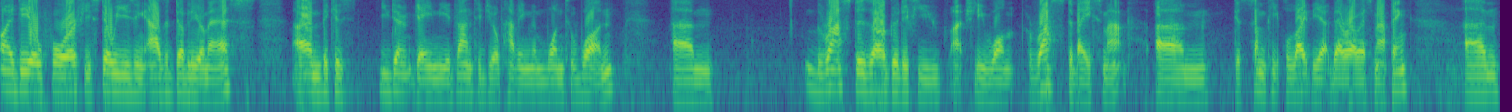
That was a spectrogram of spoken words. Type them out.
ideal for if you're still using as a WMS um, because you don't gain the advantage of having them one-to-one. Um, the rasters are good if you actually want a raster base map because um, some people like the, their OS mapping. Um,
